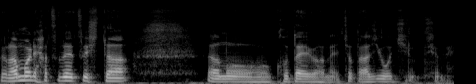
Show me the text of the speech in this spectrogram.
だからあんまり発熱したあの個体はねちょっと味が落ちるんですよね。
